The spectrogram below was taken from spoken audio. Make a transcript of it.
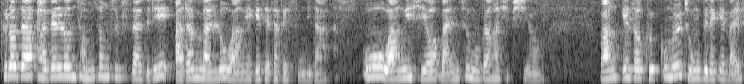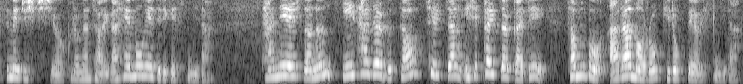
그러자 바벨론 점성술사들이 아람말로 왕에게 대답했습니다. 오 왕이시여 만수무강하십시오. 왕께서 그 꿈을 종들에게 말씀해 주십시오. 그러면 저희가 해몽해 드리겠습니다. 다니엘서는 이 4절부터 7장 28절까지 전부 아람어로 기록되어 있습니다.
